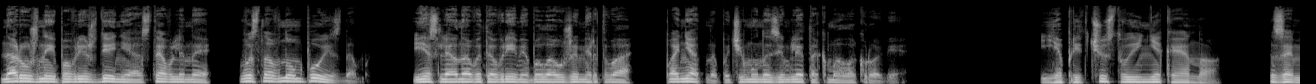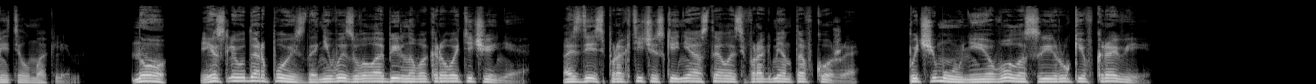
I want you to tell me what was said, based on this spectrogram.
Наружные повреждения оставлены в основном поездом. Если она в это время была уже мертва, понятно, почему на земле так мало крови. «Я предчувствую некое «но», — заметил Маклин. «Ну, если удар поезда не вызвал обильного кровотечения, а здесь практически не осталось фрагментов кожи, почему у нее волосы и руки в крови?»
